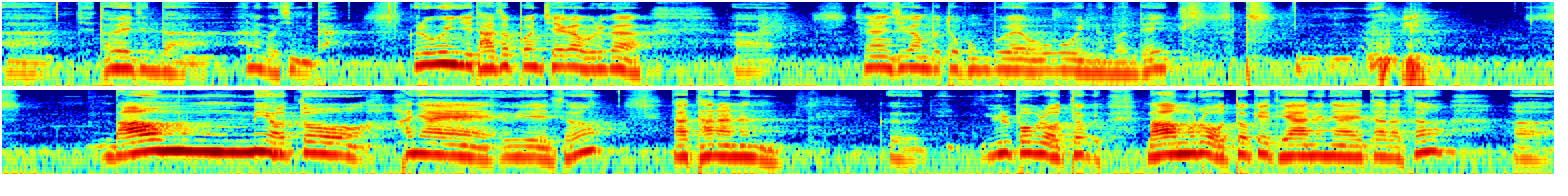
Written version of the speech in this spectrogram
아, 이제 더해진다 하는 것입니다. 그리고 이제 다섯 번째가 우리가 아, 지난 시간부터 공부해 오고 있는 건데 마음이 어떠하냐에 의해서 나타나는 그 율법을 어떻게 마음으로 어떻게 대하느냐에 따라서 어,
